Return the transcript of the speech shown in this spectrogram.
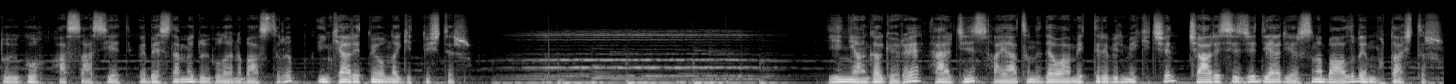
duygu, hassasiyet ve beslenme duygularını bastırıp inkar etme yoluna gitmiştir. Yin Yang'a göre her cins hayatını devam ettirebilmek için çaresizce diğer yarısına bağlı ve muhtaçtır.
